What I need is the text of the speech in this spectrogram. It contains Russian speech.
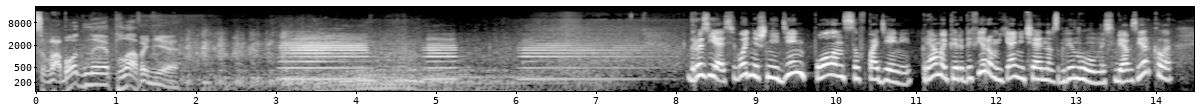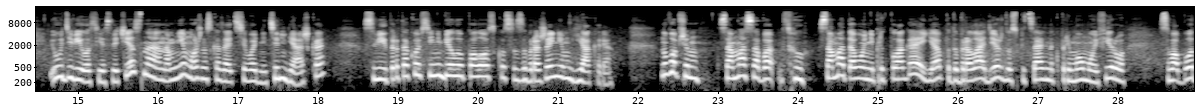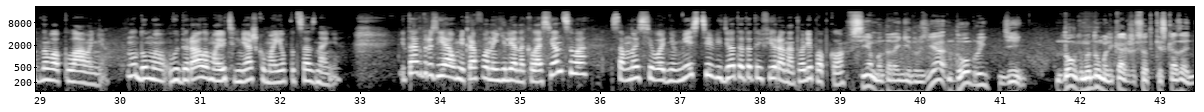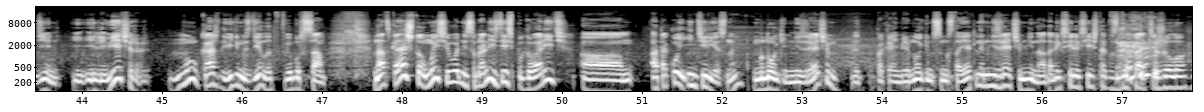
Свободное плавание. Друзья, сегодняшний день полон совпадений. Прямо перед эфиром я нечаянно взглянула на себя в зеркало и удивилась, если честно. На мне, можно сказать, сегодня тельняшка, свитер такой в сине-белую полоску с изображением якоря. Ну, в общем, сама, соба... Сама того не предполагая, я подобрала одежду специально к прямому эфиру свободного плавания. Ну, думаю, выбирала мою тельняшку, мое подсознание. Итак, друзья, у микрофона Елена Колосенцева. Со мной сегодня вместе ведет этот эфир Анатолий Попко. Всем, дорогие друзья, добрый день. Долго мы думали, как же все-таки сказать день или вечер. Ну, каждый, видимо, сделал этот выбор сам. Надо сказать, что мы сегодня собрались здесь поговорить э, о такой интересной, многим незрячим, э, по крайней мере, многим самостоятельным незрячим, не надо, Алексей Алексеевич, так вздыхать тяжело,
